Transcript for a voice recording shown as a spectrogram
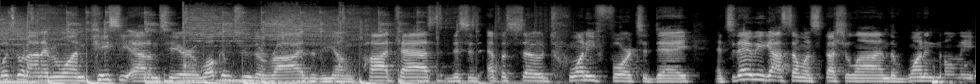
What's going on, everyone? Casey Adams here. Welcome to the Rise of the Young podcast. This is episode 24 today. And today we got someone special on, the one and only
